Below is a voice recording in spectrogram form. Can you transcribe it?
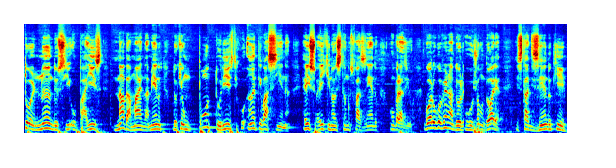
tornando-se o país nada mais nada menos do que um ponto turístico anti-vacina. É isso aí que nós estamos fazendo com o Brasil. Agora o governador, o João Dória, está dizendo que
